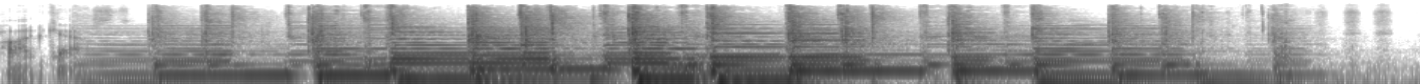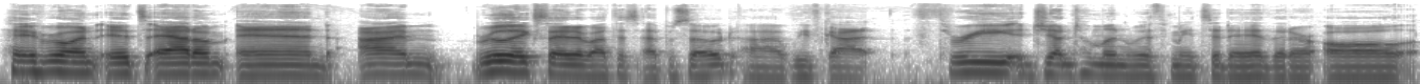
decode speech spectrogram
podcast. Hey everyone, it's Adam, and I'm really excited about this episode. Uh, we've got three gentlemen with me today that are all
